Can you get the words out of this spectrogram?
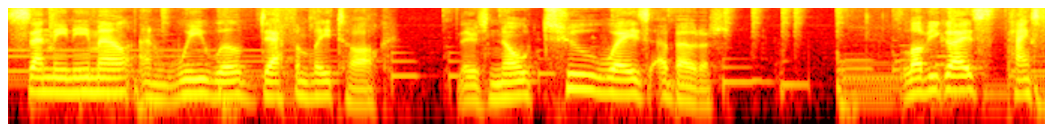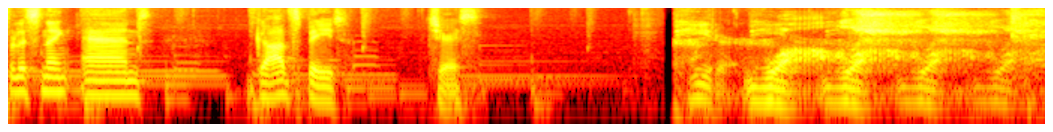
send me an email and we will definitely talk. There's no two ways about it. Love you guys. Thanks for listening and Godspeed. Cheers. Peter. Wow. Wow. Wow. wow.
